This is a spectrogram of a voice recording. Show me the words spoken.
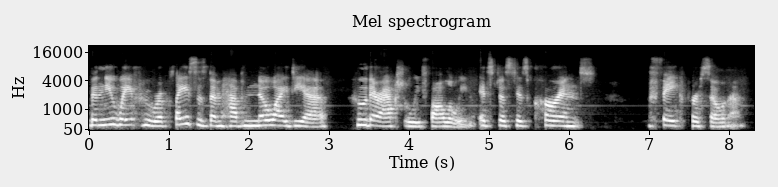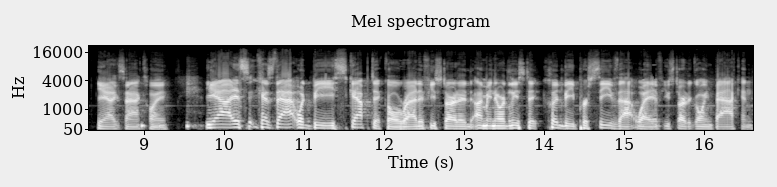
the new wave who replaces them have no idea who they're actually following. It's just his current fake persona. Yeah, exactly. Yeah, it's because that would be skeptical, right? If you started, I mean, or at least it could be perceived that way if you started going back and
